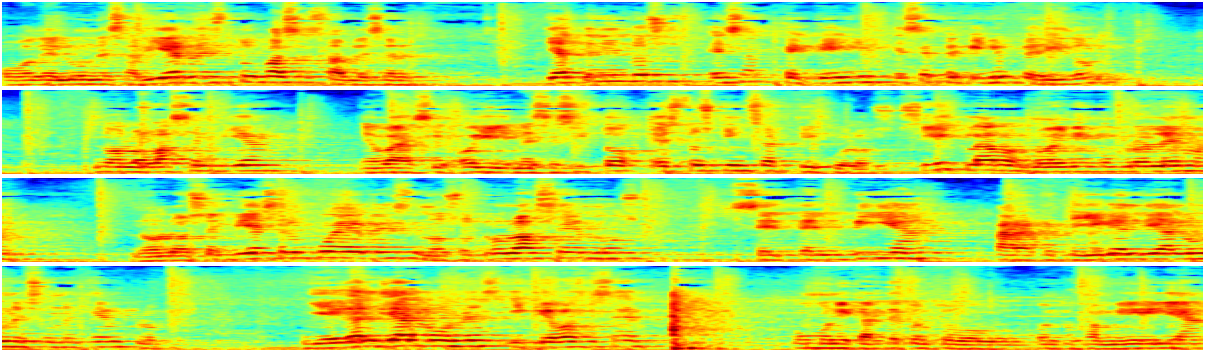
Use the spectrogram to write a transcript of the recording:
o de lunes a viernes tú vas a establecer ya teniendo pequeño, ese pequeño pedido, nos lo vas a enviar. Me va a decir, oye, necesito estos 15 artículos. Sí, claro, no hay ningún problema. Nos los envías el jueves, nosotros lo hacemos, se te envía para que te llegue el día lunes, un ejemplo. Llega el día lunes y ¿qué vas a hacer? Comunicarte con tu, con tu familia,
